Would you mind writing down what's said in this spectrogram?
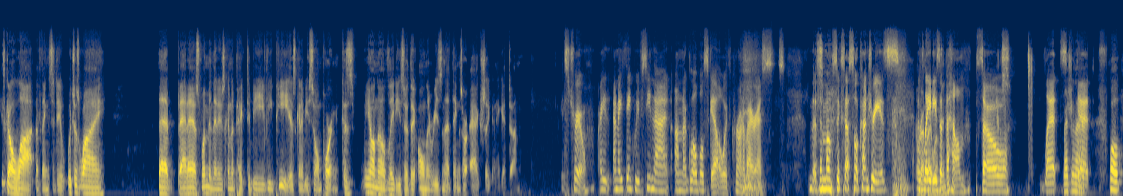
He's got a lot of things to do, which is why that badass woman that he's going to pick to be VP is going to be so important because we all know ladies are the only reason that things are actually going to get done. It's true. I and I think we've seen that on a global scale with coronavirus. the, the most successful countries Are have ladies at the helm. So Yes. let's Imagine that. get Well,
